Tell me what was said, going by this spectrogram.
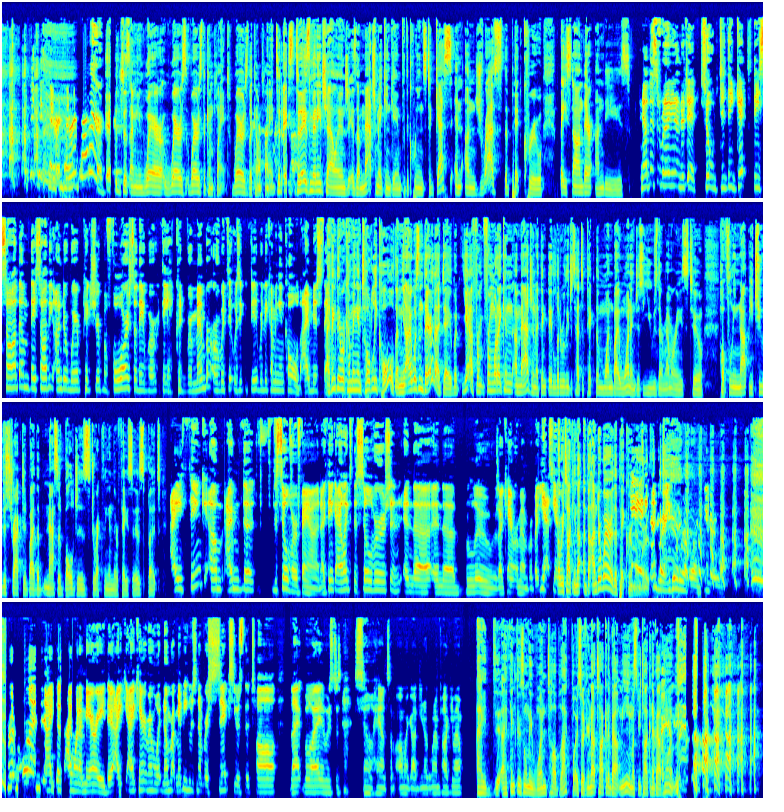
Better and better and better. it's just i mean where where's where's the complaint? Where's the complaint? Today's today's mini challenge is a matchmaking game for the queens to guess and undress the pit crew based on their undies Now this is what I didn't understand. So did they get? They saw them. They saw the underwear picture before, so they were they could remember, or was it was it were they coming in cold? I missed that. i think they were coming in totally cold i mean i wasn't there that day but yeah from from what i can imagine i think they literally just had to pick them one by one and just use their memories to hopefully not be too distracted by the massive bulges directly in their faces but I think um I'm the the silver fan. I think I liked the silvers and, and the and the blues. I can't remember, but yes, yes. are we talking the, the underwear or the pit crew yeah, members the underwear. You do the underwear. You do the underwear. One that I just I want to marry. There, I I can't remember what number. Maybe he was number six. He was the tall black boy. It was just so handsome. Oh my god, you know the one I'm talking about? I, d- I think there's only one tall black boy. So if you're not talking about me, you must be talking about him.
